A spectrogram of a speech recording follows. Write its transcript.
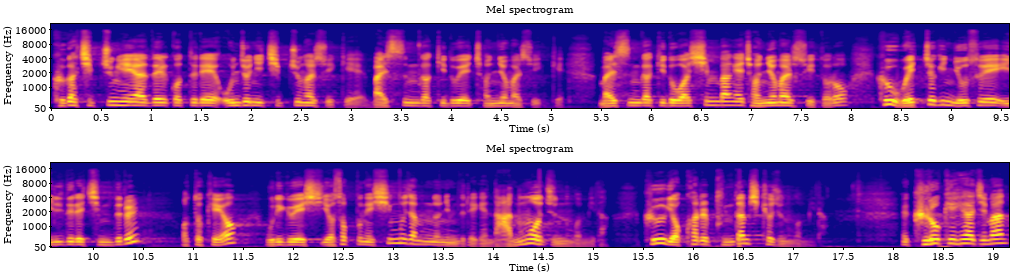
그가 집중해야 될 것들에 온전히 집중할 수 있게 말씀과 기도에 전념할 수 있게 말씀과 기도와 신방에 전념할 수 있도록 그 외적인 요소의 일들의 짐들을 어떻게 해요? 우리 교회 여섯 분의 시무 장로님들에게 나누어 주는 겁니다. 그 역할을 분담시켜 주는 겁니다. 그렇게 해야지만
